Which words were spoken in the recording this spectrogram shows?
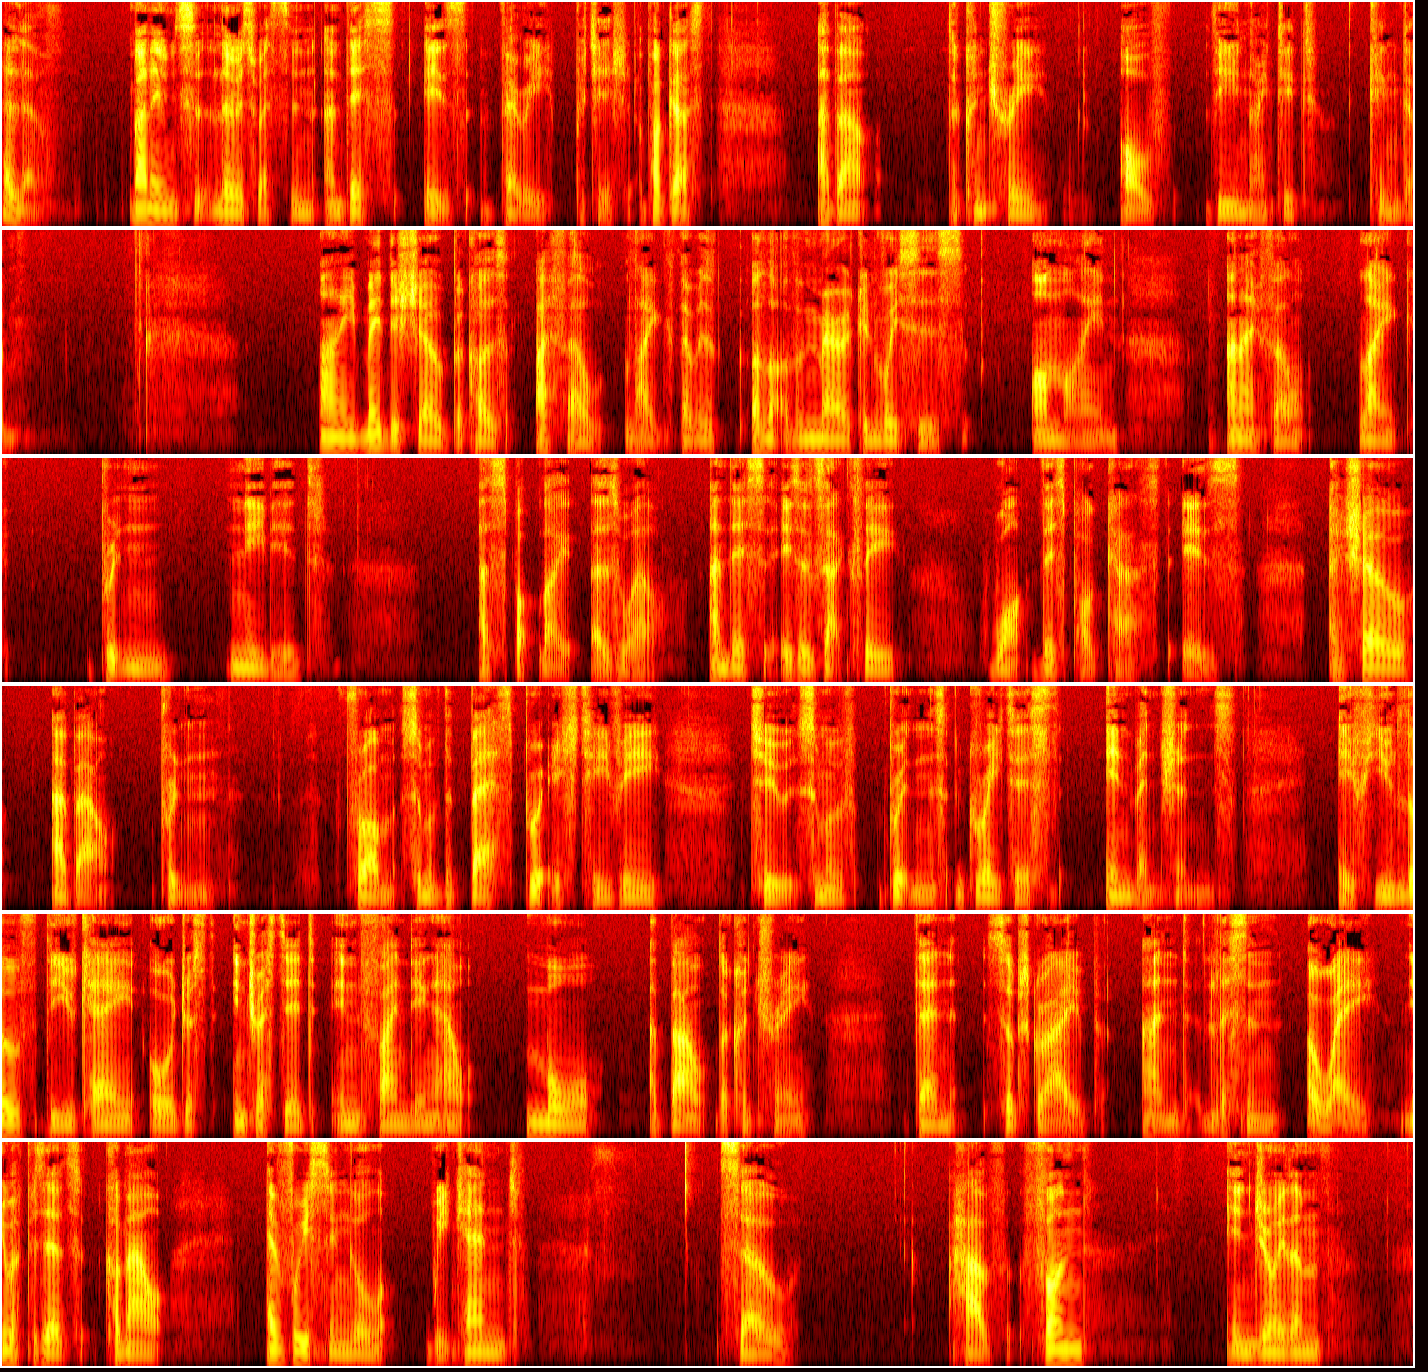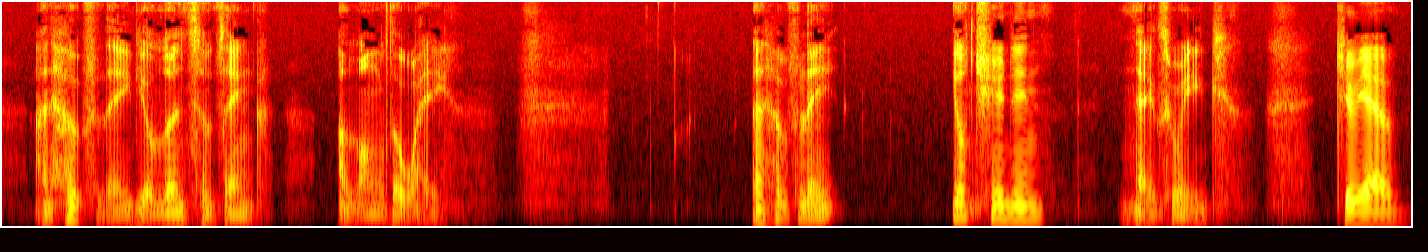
Hello, my name's Lewis Weston, and this is Very British, a podcast about the country of the United Kingdom. I made this show because I felt like there was a lot of American voices online, and I felt like Britain needed a spotlight as well. And this is exactly what this podcast is a show about Britain from some of the best British TV to some of Britain's greatest inventions. If you love the UK or just interested in finding out more about the country, then subscribe and listen away. New episodes come out every single weekend. So have fun, enjoy them, and hopefully you'll learn something along the way. And hopefully you'll tune in next week. Cheerio.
